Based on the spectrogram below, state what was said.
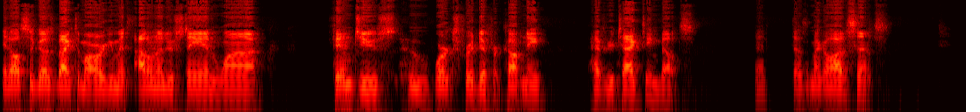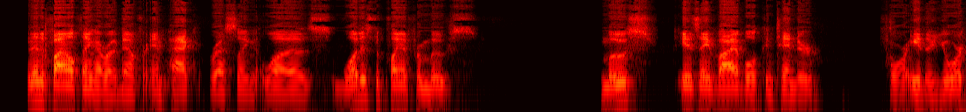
it also goes back to my argument. I don't understand why FinJuice, who works for a different company, have your tag team belts. That doesn't make a lot of sense. And then the final thing I wrote down for Impact Wrestling was, what is the plan for Moose? Moose is a viable contender for either your,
